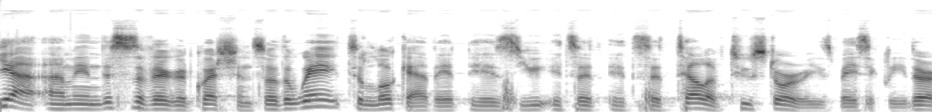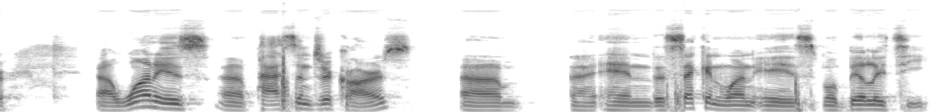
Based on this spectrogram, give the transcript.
Yeah, I mean, this is a very good question. So the way to look at it is you it's a it's a tell of two stories basically. There uh, one is uh, passenger cars um, uh, and the second one is mobility.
